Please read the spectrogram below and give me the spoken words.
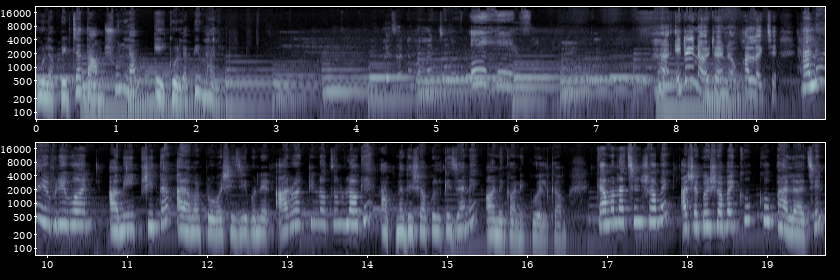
গোলাপের যা দাম শুনলাম এই গোলাপই ভালো। হ্যাঁ এটাই নাও এটাই নাও, ভালো লাগছে। হ্যালো এভরিওয়ান আমি ইপসিতা আর আমার প্রবাসী জীবনের আরও একটি নতুন ব্লগে আপনাদের সকলকে জানে অনেক অনেক ওয়েলকাম কেমন আছেন সবাই? আশা করি সবাই খুব খুব ভালো আছেন,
